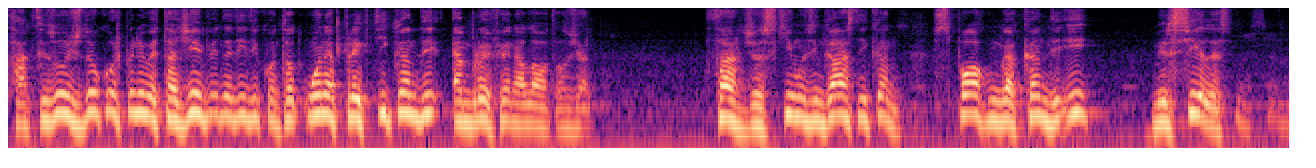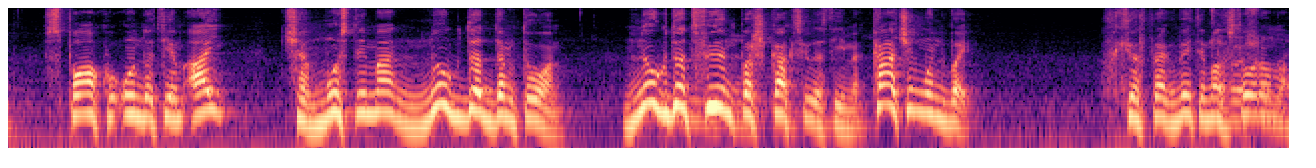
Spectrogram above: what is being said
Të aktivizohet çdokush për një ta gjej veten diku, thotë unë prej këtij këndi e mbroj fenë e Allahut xhel. Thanë që s'ki mund të nga asnjë kënd, së paku nga këndi i mirësjellës. Së paku unë do të jem ai që muslimanët nuk do të dëmtohen. Nuk do të fyhen për shkak të sjelljes sime. Kaq mund të bëj. Kjo është projekt në vete madhështor apo?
